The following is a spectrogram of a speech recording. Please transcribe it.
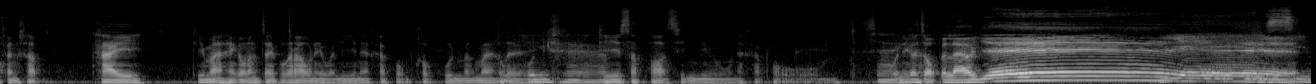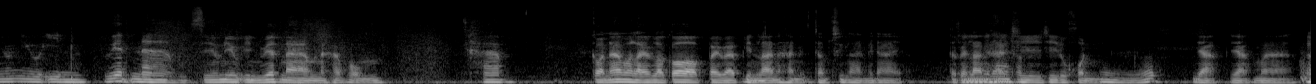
แฟนคลับไทยที่มาให้กำลังใจพวกเราในวันนี้นะครับ ผมขอบคุณมากขอๆบเลยคุณครับที่ซัพพอร์ตซินนิวนะครับผมใช่วันนี้ก็ครับจบไปแล้ว เย้เย้ซีโนนิวอินเวียดนามซีนิวอินเวียดนามนะครับผมครับ ก่อนหน้ามาไลฟ์เราก็ไปแวะกินร้านอาหารจำชื่อร้านไม่ได้ แต่เป็นร้านอาหารจำไม่ได้ครับที่ที่ทุกคนโอ้โหอยากอยากมา อ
